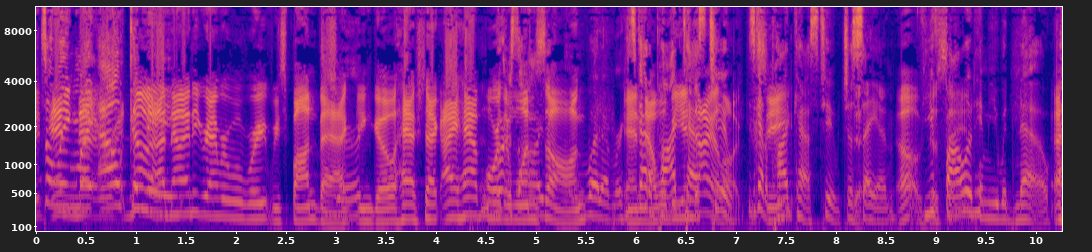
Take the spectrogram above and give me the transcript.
dismantling and my now- alchemy. No, uh, now Andy Grammer will re- respond back Sure. and go hashtag I have more than one Sorry, song. Whatever. He's and got a now we'll podcast too. He's got See? a podcast too. Just saying. Oh, if you just saying. followed him, you would know.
